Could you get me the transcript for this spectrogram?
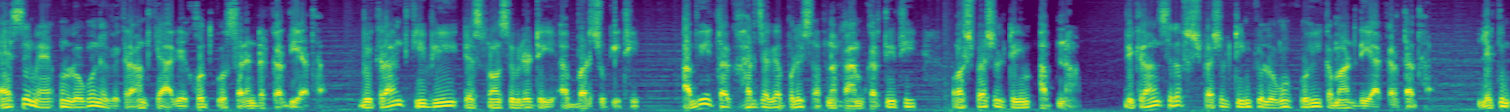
ऐसे में उन लोगों ने विक्रांत के आगे खुद को सरेंडर कर दिया था। विक्रांत की भी रिस्पॉन्सिबिलिटी अब बढ़ चुकी थी। अभी तक हर जगह पुलिस अपना काम करती थी और स्पेशल टीम अपना। विक्रांत सिर्फ़ स्पेशल टीम के लोगों को ही कमांड दिया करता था। लेकिन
